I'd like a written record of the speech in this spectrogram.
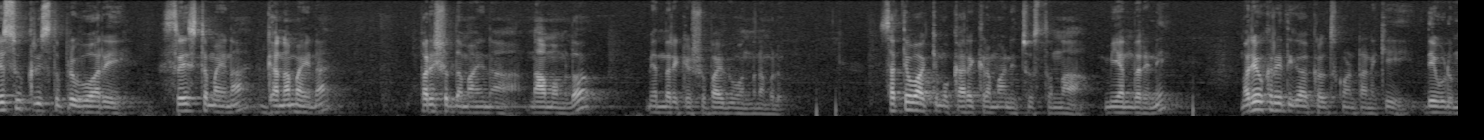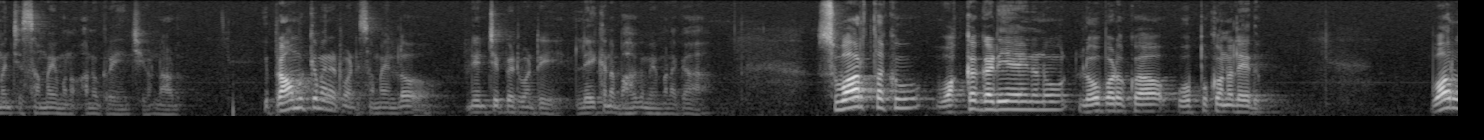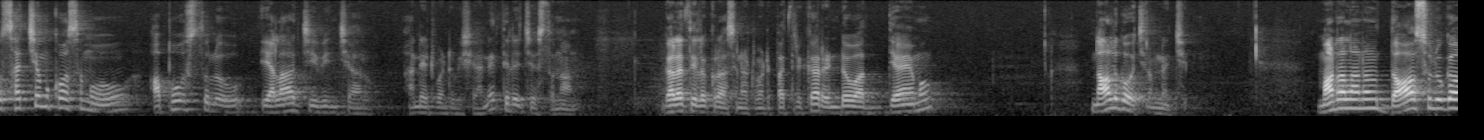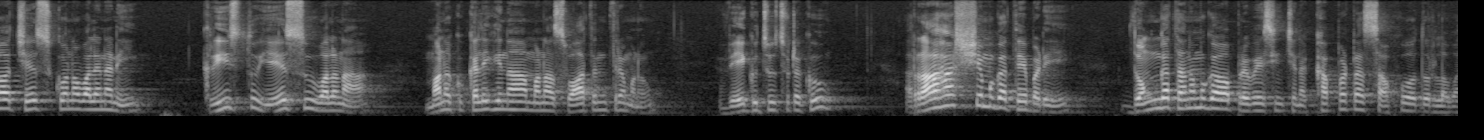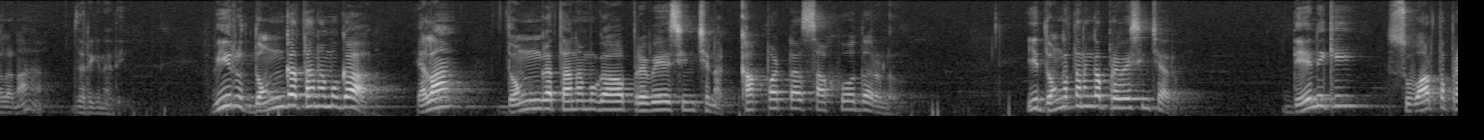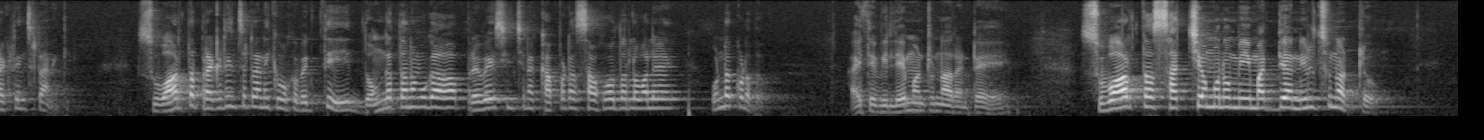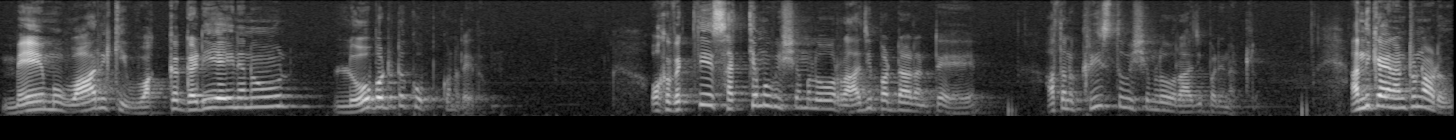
యేసుక్రీస్తు ప్రభువారి శ్రేష్టమైన ఘనమైన పరిశుద్ధమైన నామంలో మీ అందరికీ శుభాభివందనములు. సత్యవాక్యము కార్యక్రమాన్ని చూస్తున్న మీ అందరినీ మరి ఒక రీతిగా కలుసుకోవటానికి దేవుడు మంచి సమయమును అనుగ్రహించి ఉన్నాడు. ఈ ప్రాముఖ్యమైనటువంటి సమయంలో నేను చెప్పేటువంటి లేఖన భాగం ఏమనగా సువార్తకు ఒక్క గడి అయినను లోబడక ఒప్పుకొనలేదు. వారు సత్యం కోసము అపోస్తులు ఎలా జీవించారు అనేటువంటి విషయాన్ని తెలియజేస్తున్నాను గలతీలకు రాసినటువంటి పత్రిక రెండవ అధ్యాయము నాలుగో వచనం నుంచి. మనలను దాసులుగా చేసుకొనవలెనని క్రీస్తు యేసు వలన మనకు కలిగిన మన స్వాతంత్ర్యమును వేగుచూచుటకు రహస్యముగా తేబడి దొంగతనముగా ప్రవేశించిన కపట సహోదరుల వలన జరిగినది. వీరు దొంగతనముగా ఎలా? దొంగతనముగా ప్రవేశించిన కపట సహోదరులు. ఈ దొంగతనంగా ప్రవేశించారు. దేనికి? సువార్త ప్రకటించడానికి సువార్త ప్రకటించడానికి ఒక వ్యక్తి దొంగతనముగా ప్రవేశించిన కపట సహోదరుల వలె ఉండకూడదు. అయితే వీళ్ళు ఏమంటున్నారంటే సువార్త సత్యమును మీ మధ్య నిల్చున్నట్లు మేము వారికి ఒక్క గడి అయినను లోబడుటకు ఒప్పుకొనలేదు. ఒక వ్యక్తి సత్యము విషయంలో రాజీపడ్డాడంటే అతను క్రీస్తు విషయంలో రాజీపడినట్లు. అందుకే ఆయన అంటున్నాడు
